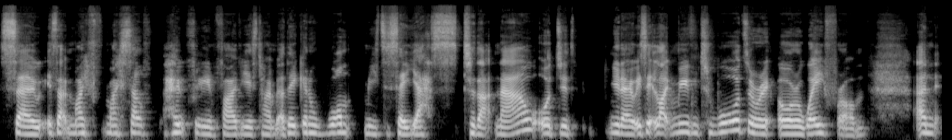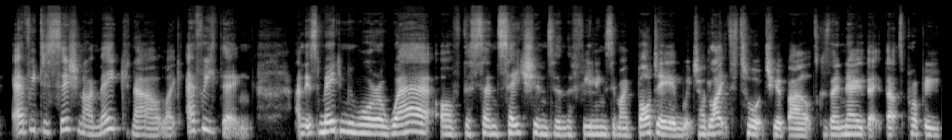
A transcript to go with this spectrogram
So is that my myself hopefully in 5 years time are they going to want me to say yes to that now or did you know is it like moving towards or or away from? And every decision i make now like everything and it's made me more aware of the sensations and the feelings in my body which i'd like to talk to you about because i know that that's probably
